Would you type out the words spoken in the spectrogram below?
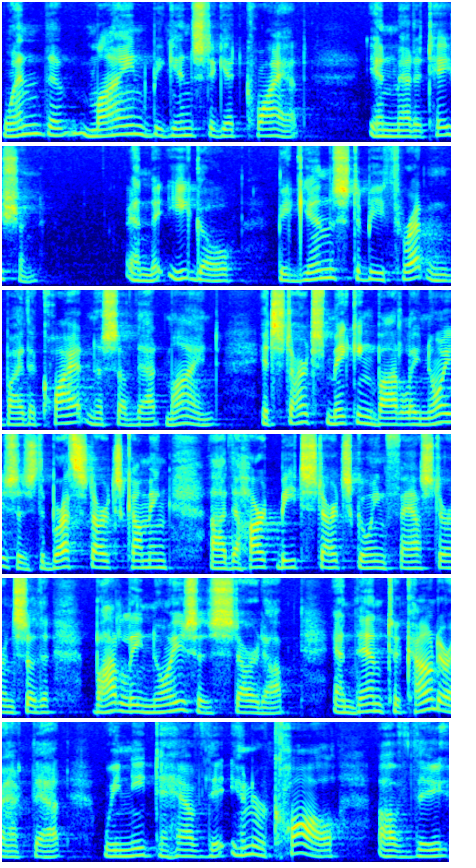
when the mind begins to get quiet in meditation and the ego begins to be threatened by the quietness of that mind, it starts making bodily noises. The breath starts coming, uh, the heartbeat starts going faster, and so the bodily noises start up. And then to counteract that, we need to have the inner call of the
